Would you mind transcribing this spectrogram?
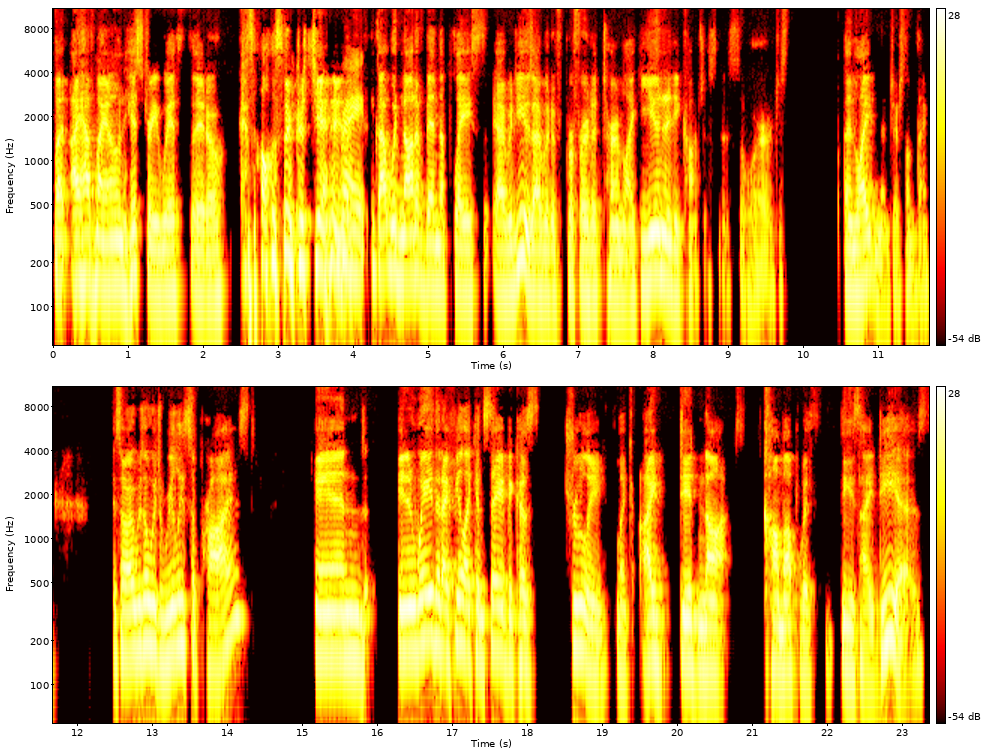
but I have my own history with, you know, Catholicism, Christianity. Right. Like, that would not have been the place I would use. I would have preferred a term like unity consciousness or just enlightenment or something so I was always really surprised. And in a way that I feel I can say because truly, like I did not come up with these ideas.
